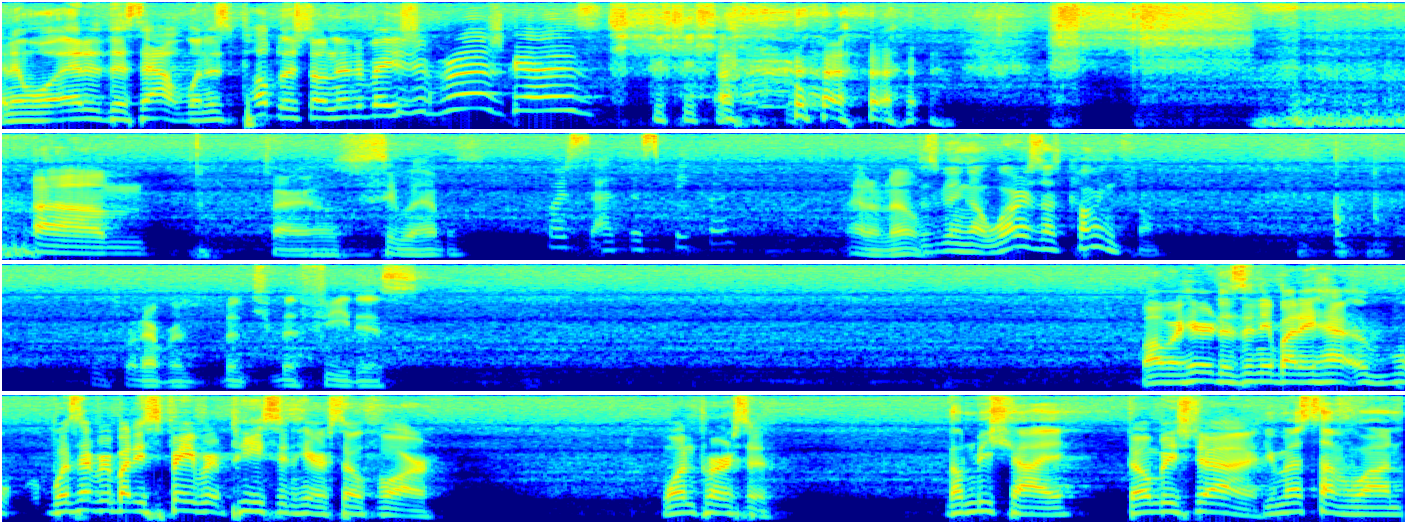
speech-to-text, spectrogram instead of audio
and then we'll edit this out when it's published on Innovation Crush, guys. um, sorry, I'll just see what happens. What's that, the speaker? I don't know. What's going on? Where is that coming from? whatever the, the feed is. While we're here, does anybody have what's everybody's favorite piece in here so far? One person. Don't be shy. Don't be shy. You must have one.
